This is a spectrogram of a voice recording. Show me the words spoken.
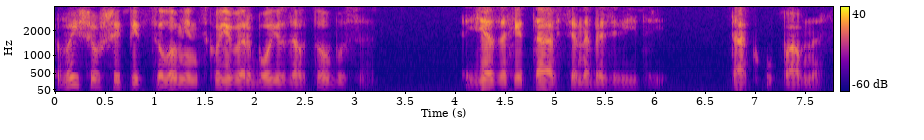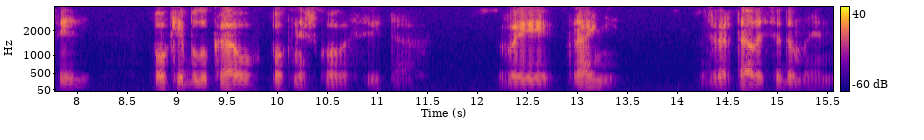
Вийшовши під Солом'янською вербою з автобуса, я захитався на безвітрі, так упав на силі, поки блукав по книжкових світах. Ви крайні? зверталися до мене.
